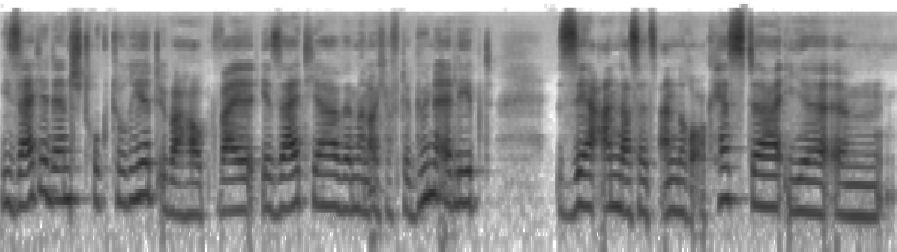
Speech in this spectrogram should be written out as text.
Wie seid ihr denn strukturiert überhaupt? Weil ihr seid ja, wenn man euch auf der Bühne erlebt, sehr anders als andere Orchester. Ihr ähm,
